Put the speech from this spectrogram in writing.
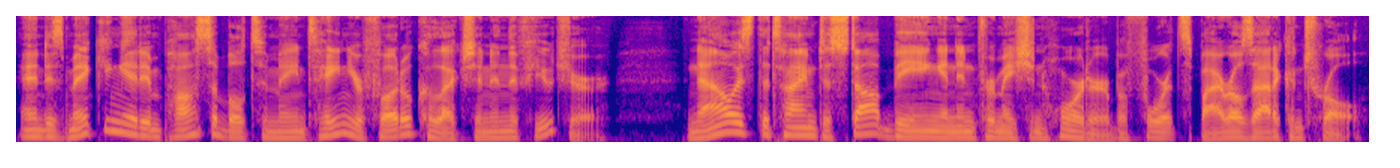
and is making it impossible to maintain your photo collection in the future. Now is the time to stop being an information hoarder before it spirals out of control.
